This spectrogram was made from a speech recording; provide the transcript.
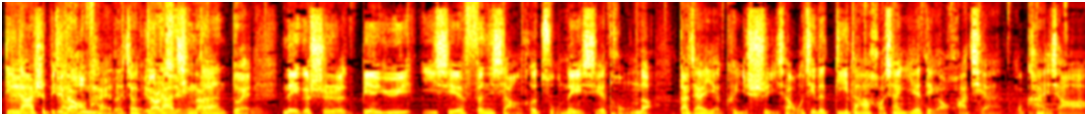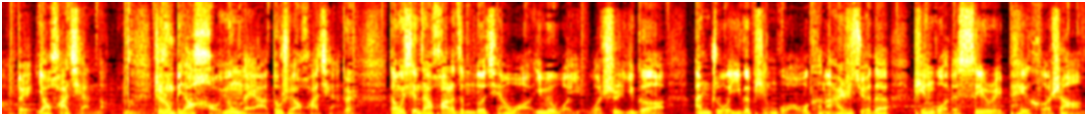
滴答是比较老牌的，嗯叫滴答清单清单。对，那个是便于一些分享和组内协同的，大家也可以试一下。我记得滴答好像也得要花钱，我看一下啊，对，要花钱的。这种比较好用的呀，都是要花钱的。对，但我现在花了这么多钱，我因为我我是一个安卓一个苹果，我可能还是觉得苹果的 Siri 配合上。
